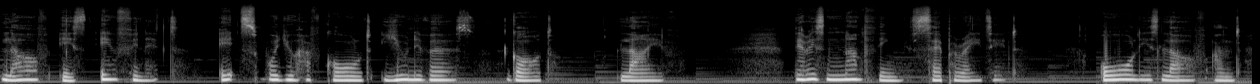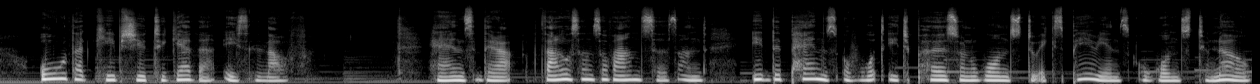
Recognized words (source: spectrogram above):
Love is infinite. It's what you have called universe, God, life. There is nothing separated. All is love, and all that keeps you together is love. Hence, there are thousands of answers, and it depends of what each person wants to experience or wants to know.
